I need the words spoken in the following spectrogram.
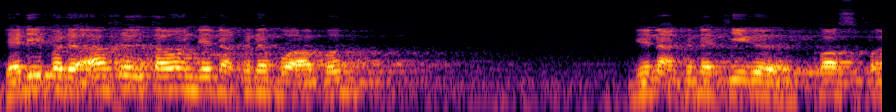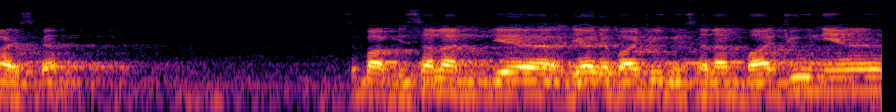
Jadi pada akhir tahun dia nak kena buat apa? Dia nak kena kira cost price kan? Sebab misalnya dia dia ada baju misalnya bajunya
